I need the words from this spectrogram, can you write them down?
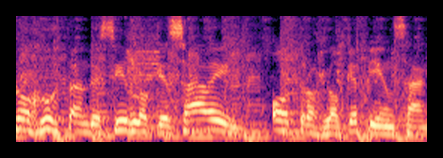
Unos gustan decir lo que saben, otros lo que piensan.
